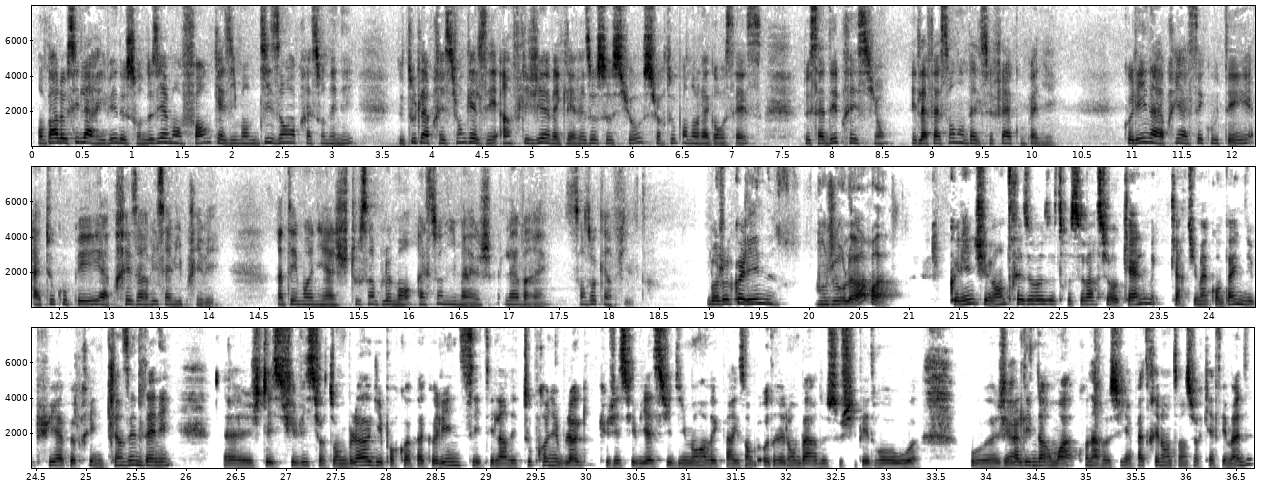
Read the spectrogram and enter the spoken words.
On parle aussi de l'arrivée de son deuxième enfant, quasiment dix ans après son aîné, de toute la pression qu'elle s'est infligée avec les réseaux sociaux, surtout pendant la grossesse, de sa dépression et de la façon dont elle se fait accompagner. Colline a appris à s'écouter, à tout couper, à préserver sa vie privée. Un témoignage tout simplement à son image, la vraie, sans aucun filtre. Bonjour Colline. Bonjour Laure. Colline, je suis vraiment très heureuse de te recevoir sur Au Calme, car tu m'accompagnes depuis à peu près une quinzaine d'années. Euh, je t'ai suivi sur ton blog et pourquoi pas Colline, c'était l'un des tout premiers blogs que j'ai suivi assidûment avec par exemple Audrey Lombard de Sushi Pedro ou, ou euh, Géraldine Dormois qu'on a reçu il y a pas très longtemps sur Café Mode.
